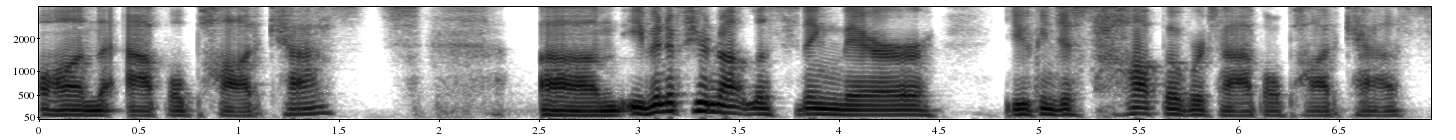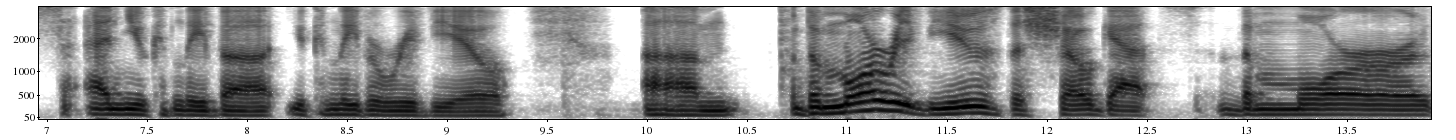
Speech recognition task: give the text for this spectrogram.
on Apple Podcasts. Um, even if you're not listening there, you can just hop over to Apple Podcasts and you can leave a you can leave a review. Um, the more reviews the show gets, the more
